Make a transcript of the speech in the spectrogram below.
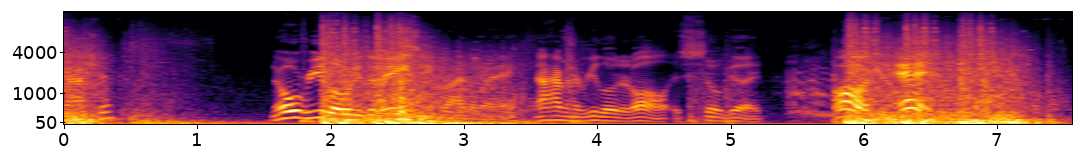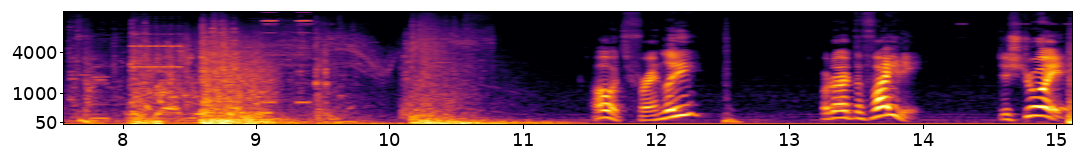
Gotcha. No reload is amazing, by the way. Not having to reload at all is so good. Oh, it's. Oh, it's friendly? Or do I have to fight it? Destroy it.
